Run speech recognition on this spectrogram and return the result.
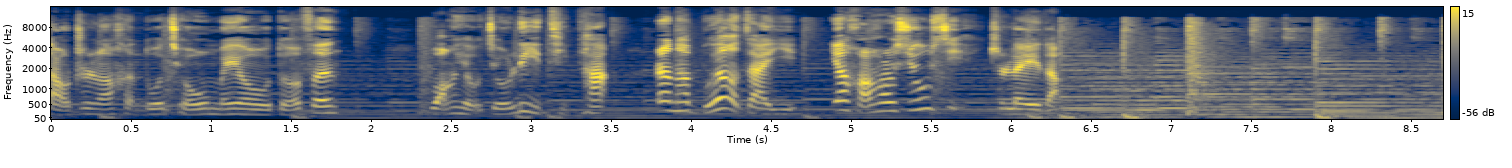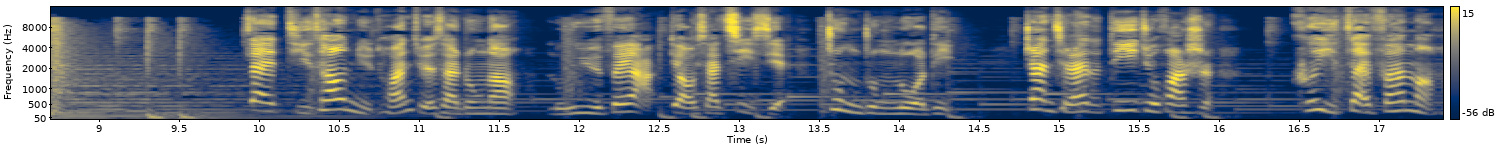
导致了很多球没有得分。网友就力挺她，让她不要在意，要好好休息之类的。在体操女团决赛中呢，卢玉飞啊掉下器械，重重落地，站起来的第一句话是。可以再翻吗？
